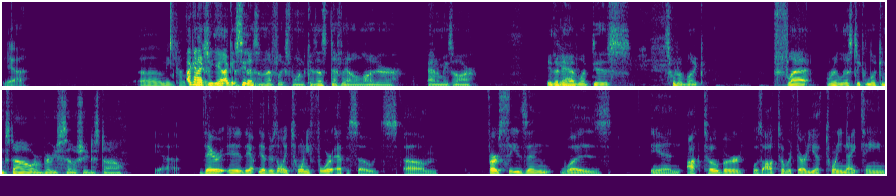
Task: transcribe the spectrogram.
Yeah. Uh, let me. I can actually, yeah, I can see that's a Netflix one because that's definitely how a lot of their animes are. Either they have like this sort of like flat, realistic looking style or very cell shaded style. Yeah, there is. Yeah, there's only 24 episodes. Um, first season was in October. Was October 30th, 2019.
